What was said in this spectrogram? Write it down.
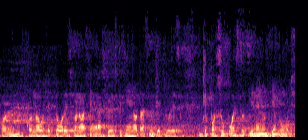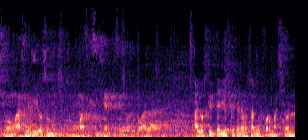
con, nuevos lectores, con nuevas generaciones que tienen otras inquietudes y que por supuesto tienen un tiempo muchísimo más medido, son muchísimo más exigentes en cuanto a, la, a los criterios que tenemos a la información.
